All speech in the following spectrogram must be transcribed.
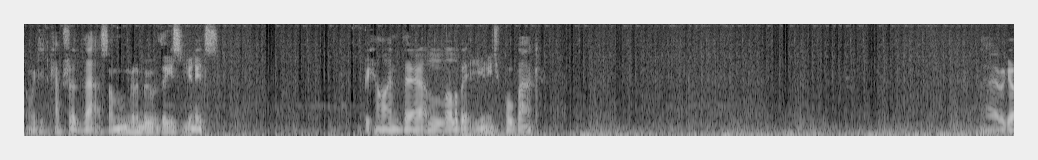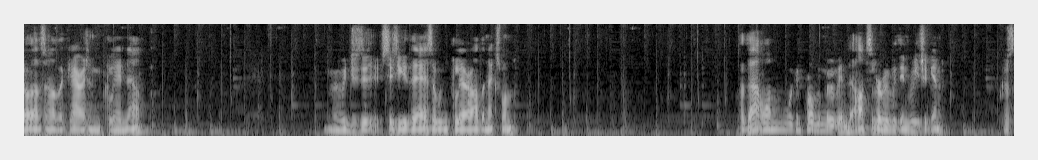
And we did capture that, so I'm going to move these units behind there a little bit. You need to pull back. There we go, that's another garrison cleared now. Maybe just a city there so we can clear out the next one. For that one, we can probably move in the artillery within reach again. Because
